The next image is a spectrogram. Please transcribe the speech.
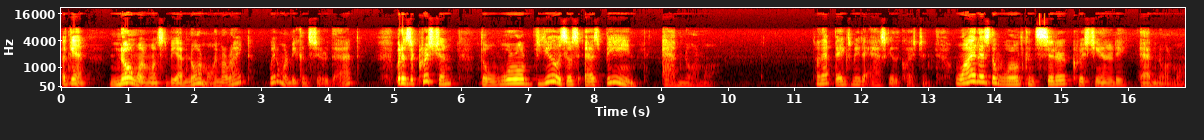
Again, no one wants to be abnormal, am I right? We don't want to be considered that. But as a Christian, the world views us as being abnormal. Now that begs me to ask you the question why does the world consider Christianity abnormal?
